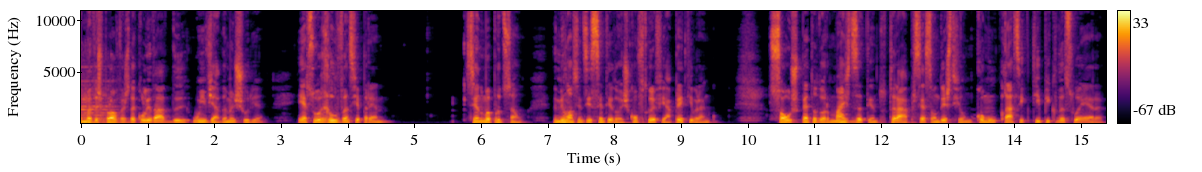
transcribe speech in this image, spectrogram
Uma das provas da qualidade de O Enviado da Manchúria é a sua relevância perene. Sendo uma produção de 1962 com fotografia a preto e branco, só o espectador mais desatento terá a percepção deste filme como um clássico típico da sua era.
